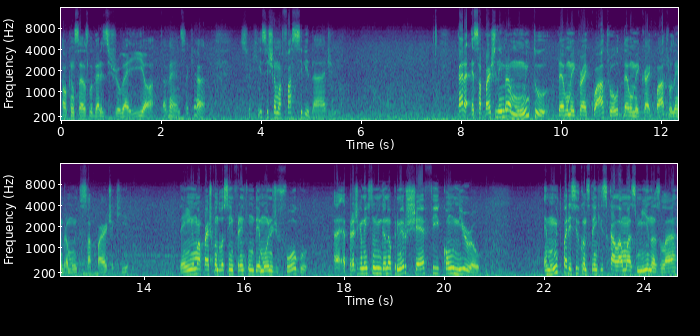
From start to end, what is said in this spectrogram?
alcançar os lugares desse jogo aí, ó? Tá vendo? Isso aqui, ó. Isso aqui se chama facilidade. Cara, essa parte lembra muito Devil May Cry 4, ou Devil May Cry 4 lembra muito essa parte aqui. Tem uma parte quando você enfrenta um demônio de fogo, é, é praticamente, se não me engano, é o primeiro chefe com o Nero. É muito parecido quando você tem que escalar umas minas lá,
